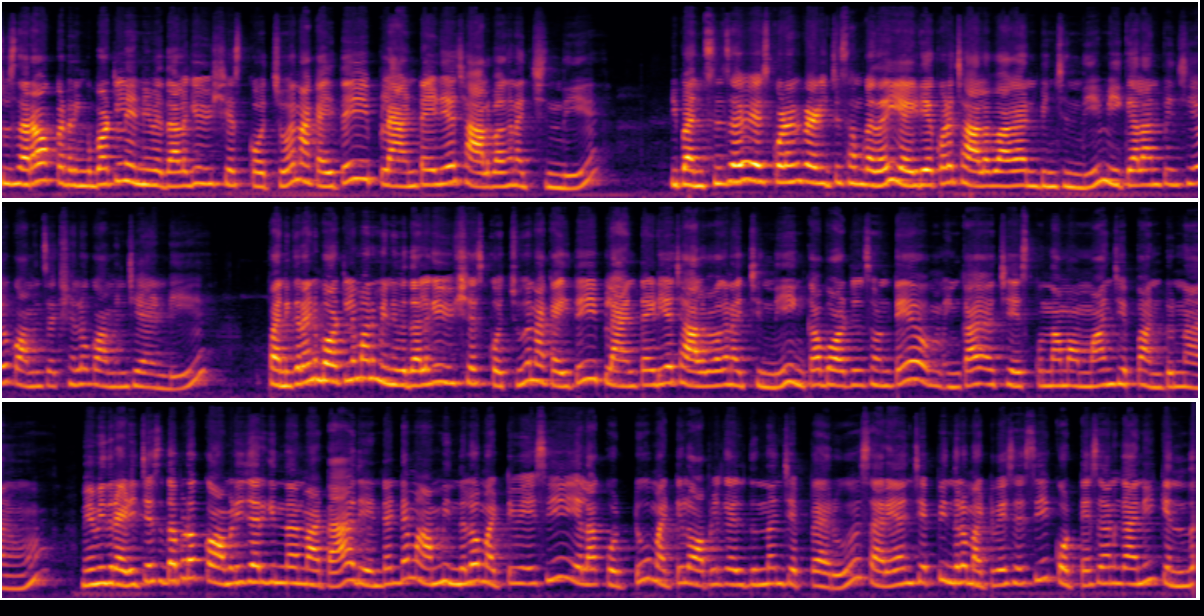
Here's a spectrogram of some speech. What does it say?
చూసారా ఒక డ్రింక్ బాటిల్ ఎన్ని విధాలుగా యూజ్ చేసుకోవచ్చు. నాకైతే ఈ ప్లాంట్ ఐడియా చాలా బాగా నచ్చింది. ఈ పెన్సిల్స్ అవి వేసుకోవడానికి రెడీ చేసాం కదా ఈ ఐడియా కూడా చాలా బాగా అనిపించింది. మీకు ఎలా అనిపించిందో కామెంట్ సెక్షన్లో కామెంట్ చేయండి. పనికిరాని బాటిల్ మనం ఎన్ని విధాలుగా యూజ్ చేసుకోవచ్చు. నాకైతే ఈ ప్లాంట్ ఐడియా చాలా బాగా నచ్చింది. ఇంకా బాటిల్స్ ఉంటే ఇంకా చేసుకుందామమ్మా అని చెప్పి అంటున్నాను. మేము ఇది రెడీ చేసేటప్పుడు ఒక కామెడీ జరిగిందనమాట. అదేంటంటే మా అమ్మ ఇందులో మట్టి వేసి ఇలా కొట్టు మట్టి లోపలికి వెళ్తుందని చెప్పారు. సరే అని చెప్పి ఇందులో మట్టి వేసేసి కొట్టేశాను కానీ కింద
